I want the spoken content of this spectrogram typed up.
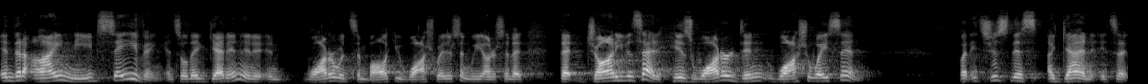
and that I need saving. And so they'd get in, and, and water would symbolically wash away their sin. We understand that, that John even said his water didn't wash away sin. But it's just this, again, it's a,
